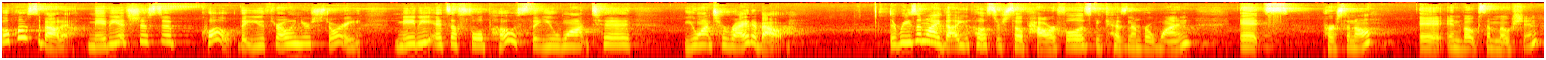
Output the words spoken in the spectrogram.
go post about it. Maybe it's just a quote that you throw in your story. Maybe it's a full post that you want to you want to write about. The reason why value posts are so powerful is because number 1, it's personal, it invokes emotion.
